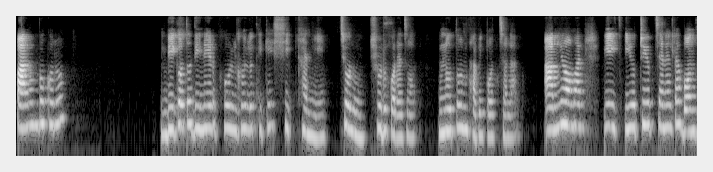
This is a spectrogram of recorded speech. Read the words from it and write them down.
প্রারম্ভ করুন। বিগত দিনের ভুলগুলো থেকে শিক্ষা নিয়ে চলুন, শুরু করা যাক। নতুন ভাবে পথ চলা। আমিও আমার এই ইউটিউব চ্যানেলটা বন্ধ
